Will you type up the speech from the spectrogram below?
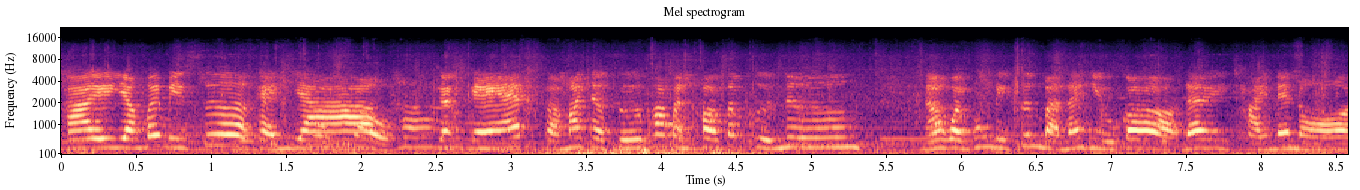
ใครยังไม่มีเสื้อแขนยาว จะแก๊สสามารถจะซื้อผ้าพันคอสักผืนหนึ่ง นะวันพรุ่งนี้ขึ้นบานหน้าฮิวก็ได้ใช้แน่นอน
